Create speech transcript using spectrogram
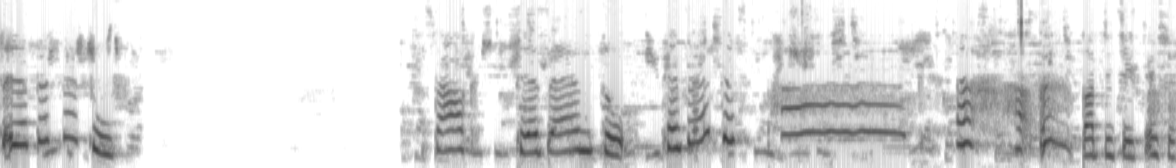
Tyle prezentów! Tak, prezentu. Prezenty. Aha, bardzo się cieszę.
